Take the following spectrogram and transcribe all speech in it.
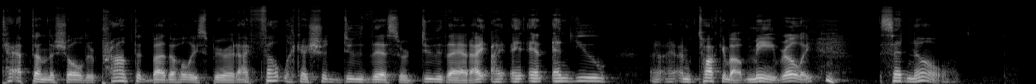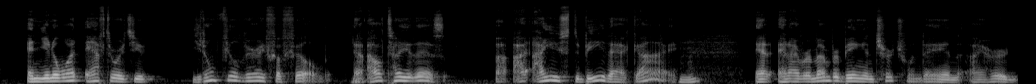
Tapped on the shoulder, prompted by the Holy Spirit. I felt like I should do this or do that. I, I and and you, I'm talking about me really, said no. And you know what? Afterwards, you you don't feel very fulfilled. Now, I'll tell you this: I, I used to be that guy. Mm-hmm. And, and I remember being in church one day and I heard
